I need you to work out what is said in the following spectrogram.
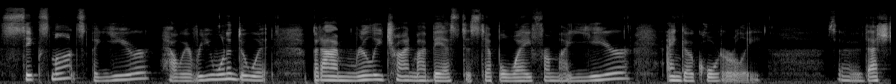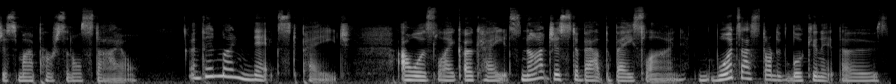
six months, a year, however you want to do it. But I'm really trying my best to step away from my year and go quarterly. So that's just my personal style. And then my next page, I was like, okay, it's not just about the baseline. Once I started looking at those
